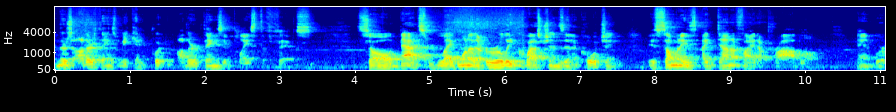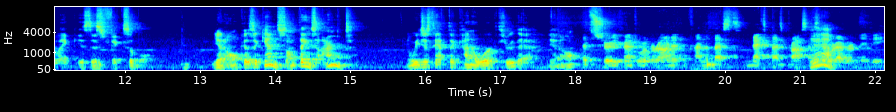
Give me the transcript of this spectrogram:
And there's other things we can put other things in place to fix. So that's like one of the early questions in a coaching is somebody's identified a problem and we're like, is this fixable? You know, because again, some things aren't. And we just have to kind of work through that, you know? That's true. You kind of have to work around it and find the best, next best process yeah. or whatever it may be.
